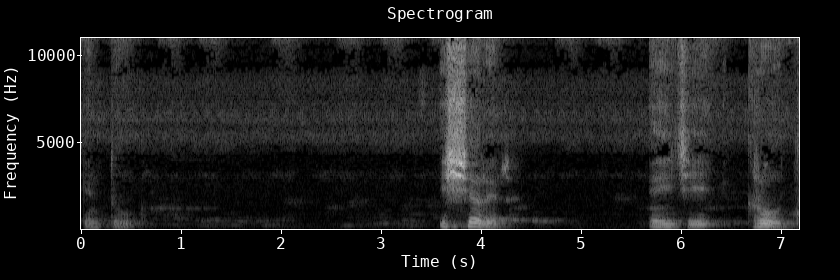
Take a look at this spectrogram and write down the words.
কিন্তু ঈশ্বরের এই যে ক্রোধ,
